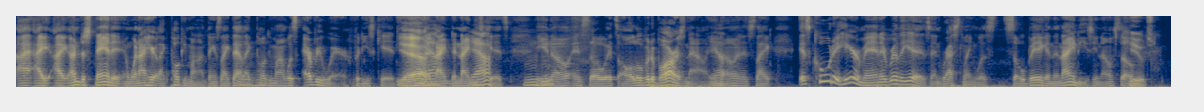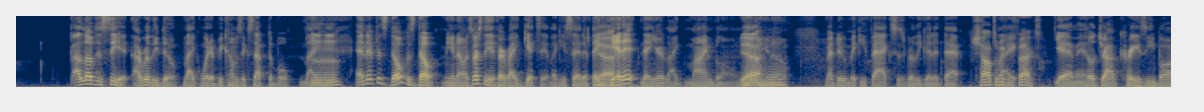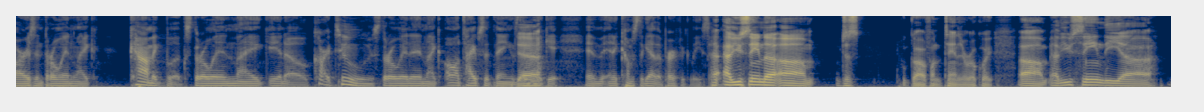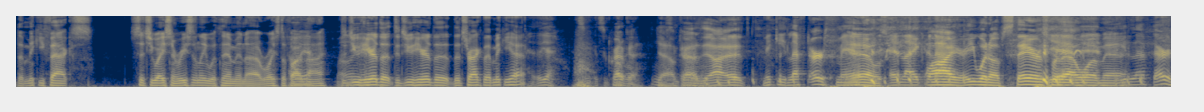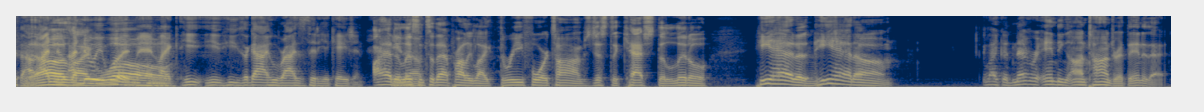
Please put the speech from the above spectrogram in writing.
I, I I understand it, and when I hear like Pokemon things like that, like mm-hmm. Pokemon was everywhere for these kids. Yeah. the, Yeah. ni- the '90s Yeah. kids, you mm-hmm. know, and so it's all over the bars now, you Yep. know, and it's like it's cool to hear, man. It really is. And wrestling was so big in the '90s, you know, so Huge. I love to see it. I really do. Like when it becomes acceptable. Like, Mhm. and if it's dope, it's dope. You know, especially if everybody gets it. Like you said, if they Yeah. get it, then you're like mind blown. Yeah. you know. My dude Mickey Factz is really good at that. Shout out to Mickey Like, Facts. Yeah, man, he'll drop crazy bars and throw in like comic books, throw in like you know cartoons, throw it in like all types of things Yeah. to make it, and, and it comes together perfectly. So Have you seen the um? Just go off on a tangent real quick. Um, have you seen the uh the Mickey Factz situation recently with him and uh Royce the Oh, Five yeah. Nine? Did Oh, you yeah. hear the Did you hear the the track that Mickey had? yeah, it's, it's incredible. Okay. Yeah. It's Okay. incredible. Yeah. It, Mickey left Earth, man. Yeah, and like and I- fire. He went upstairs for Yeah, that one, man. He left Earth. I, I I, knew, was I knew like, he would, man. Like he, he he's a guy who rises to the occasion. I had to you listen to that probably like three, four times just to catch the little. He had Mm. a he had um like a never ending entendre at the end of that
